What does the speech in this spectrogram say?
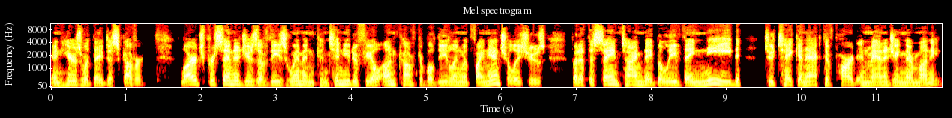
And here's what they discovered large percentages of these women continue to feel uncomfortable dealing with financial issues, but at the same time, they believe they need to take an active part in managing their money.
